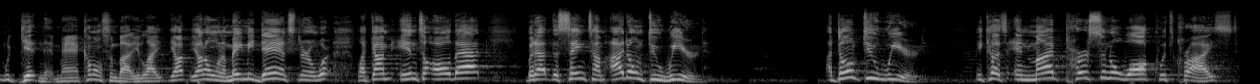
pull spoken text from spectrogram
we're getting it, man. Come on, somebody. Like y'all, y'all don't want to make me dance during work. Like I'm into all that, but at the same time, I don't do weird. I don't do weird. Because in my personal walk with Christ,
